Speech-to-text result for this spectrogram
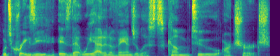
what's crazy is that we had an evangelist come to our church.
